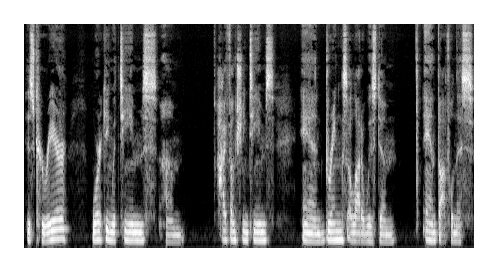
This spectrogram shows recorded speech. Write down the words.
his career working with teams, um, high functioning teams, and brings a lot of wisdom and thoughtfulness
